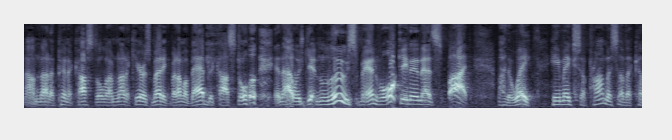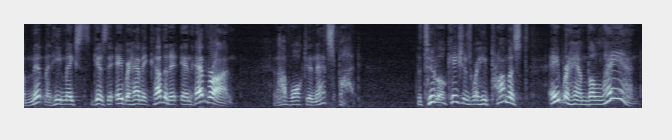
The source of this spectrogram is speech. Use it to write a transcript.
Now, I'm not a Pentecostal, I'm not a charismatic, but I'm a Baptist, and I was getting loose, man, walking in that spot. By the way, he makes a promise of a commitment. He makes, gives the Abrahamic covenant in Hebron. And I've walked in that spot. The two locations where he promised Abraham the land.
